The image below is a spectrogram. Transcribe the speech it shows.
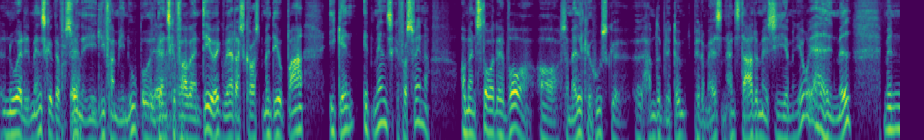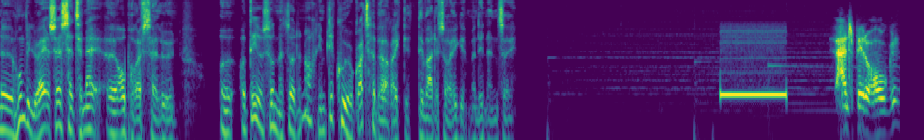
Nu er det et menneske, der forsvinder ja. i, ligefrem i en ubåd ja, i danske farvand. Det er jo ikke hverdagskost, men det er jo bare igen, et menneske forsvinder, og man står der, hvor, og som alle kan huske, øh, ham der blev dømt, Peter Madsen, han startede med at sige, jamen jo, jeg havde hende med, men øh, hun ville jo af, så jeg satte hende af øh, over på Refshaløen. Og, og det er jo sådan, man står der, nå, jamen det kunne jo godt have været rigtigt. Det var det så ikke, men det er en anden sag. Hans Peter Hågen.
